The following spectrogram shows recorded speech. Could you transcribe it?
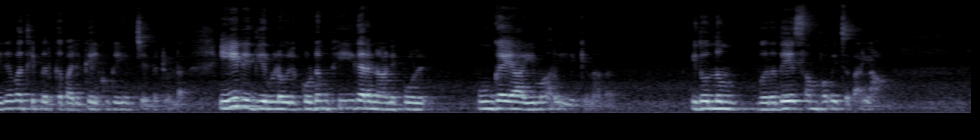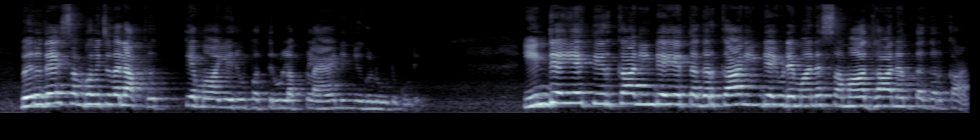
നിരവധി പേർക്ക് പരിക്കേൽക്കുകയും ചെയ്തിട്ടുണ്ട്. ഈ രീതിയിലുള്ള ഒരു കൊടും ഭീകരനാണിപ്പോൾ പുകയായി മാറിയിരിക്കുന്നത്. ഇതൊന്നും വെറുതെ സംഭവിച്ചതല്ല. വെറുതെ സംഭവിച്ചതല്ല കൃത്യമായ രൂപത്തിലുള്ള പ്ലാനിങ്ങുകളോടുകൂടി. ഇന്ത്യയെ തീർക്കാൻ ഇന്ത്യയെ തകർക്കാൻ ഇന്ത്യയുടെ മനസ്സമാധാനം തകർക്കാൻ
